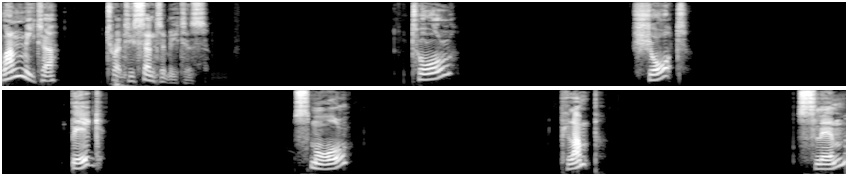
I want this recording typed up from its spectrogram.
1 metre 20 centimetres. Tall, short, big, small, plump, slim,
